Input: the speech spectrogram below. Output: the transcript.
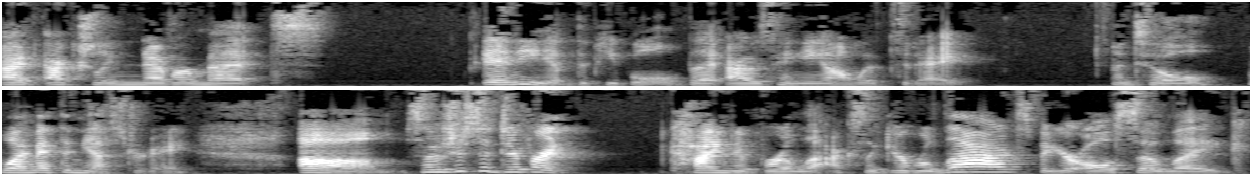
I've actually never met any of the people that I was hanging out with today until, well, I met them yesterday. Um, so it's just a different kind of relax. Like you're relaxed, but you're also like,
